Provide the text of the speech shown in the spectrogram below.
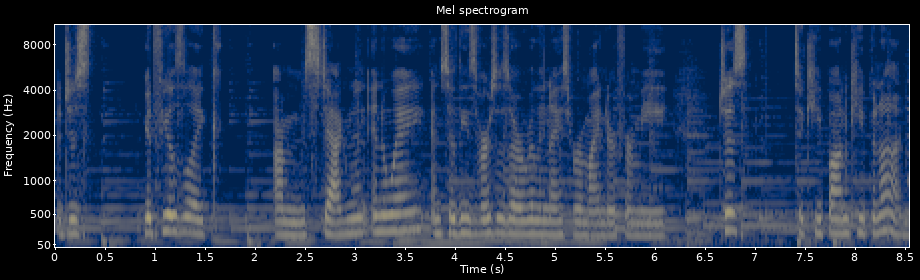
It just it feels like I'm stagnant in a way. And so these verses are a really nice reminder for me just to keep on keeping on.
